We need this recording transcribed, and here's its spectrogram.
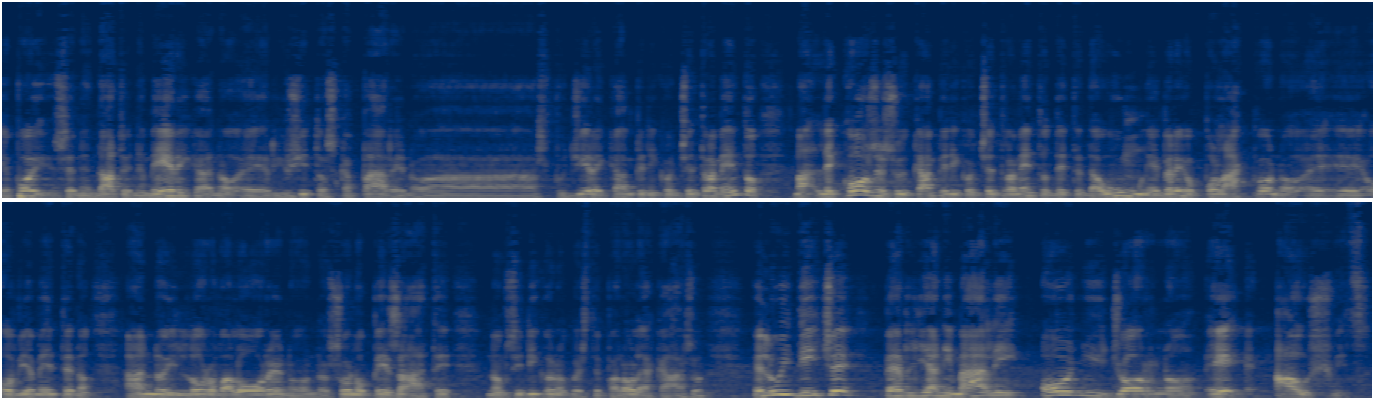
che poi se n'è andato in America, no? è riuscito a scappare, no? a, sfuggire ai campi di concentramento, ma le cose sui campi di concentramento dette da un ebreo polacco no? e, e ovviamente hanno il loro valore, sono pesate, non si dicono queste parole a caso, e lui dice per gli animali ogni giorno è Auschwitz.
